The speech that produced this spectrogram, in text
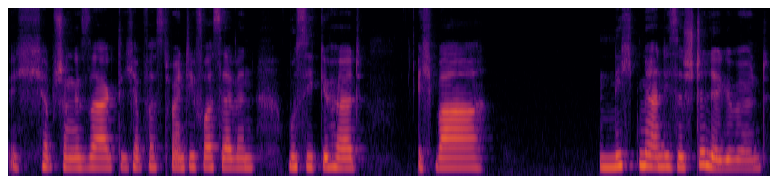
ich habe schon gesagt, ich habe fast 24/7 Musik gehört. Ich war nicht mehr an diese Stille gewöhnt.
